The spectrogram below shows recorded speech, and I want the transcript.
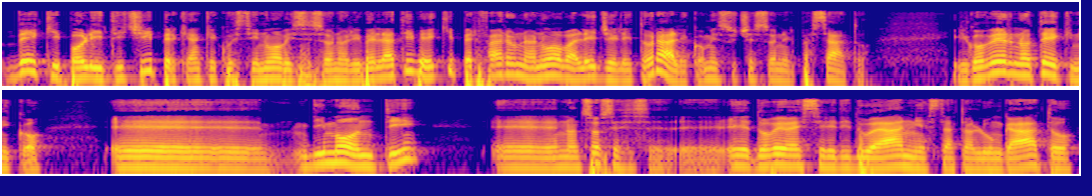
vecchi politici perché anche questi nuovi si sono rivelati vecchi per fare una nuova legge elettorale come è successo nel passato. Il governo tecnico eh, di monti eh, non so se, se eh, doveva essere di due anni è stato allungato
